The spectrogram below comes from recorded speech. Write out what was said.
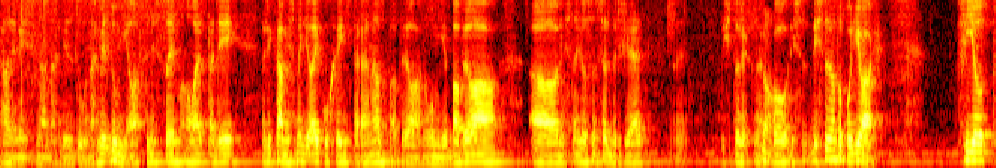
Já nevím, jestli na, na hvězdu. Na hvězdu měla si myslím, ale tady říkám, my jsme dělali kuchyň, která nás bavila, nebo mě bavila, uh, nesnažil jsem se držet, když to řeknu, no. jako, když, se, když se na to podíváš. Field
